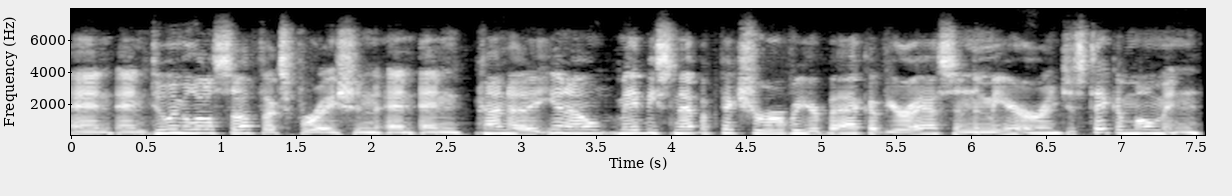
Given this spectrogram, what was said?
and and doing a little self exploration and and kind of you know maybe snap a picture over your back of your ass in the mirror and just take a moment and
